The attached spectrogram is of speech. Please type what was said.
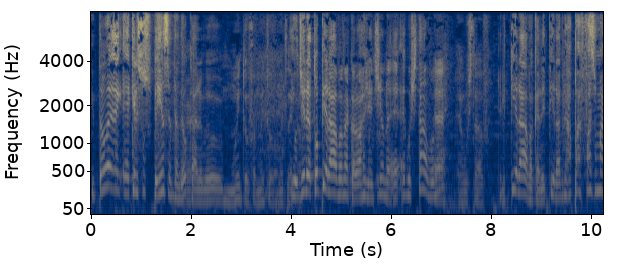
Então é, é aquele suspense, entendeu, é. cara? Eu... Muito, foi muito, muito legal. E o diretor pirava, né, cara? O argentino é, é Gustavo, né? É, é o Gustavo. Ele pirava, cara. Ele pirava. Ele, rapaz, faz uma.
